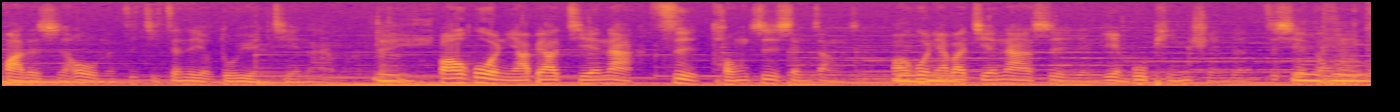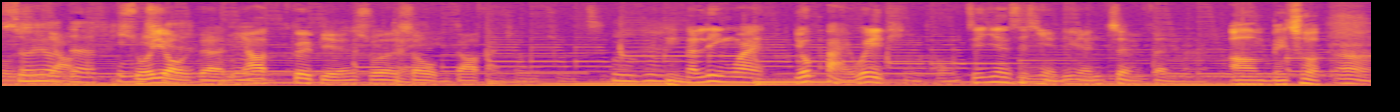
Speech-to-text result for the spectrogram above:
话的时候，我们自己真的有多元接纳。吗？对，包括你要不要接纳是同志生长者，包括你要不要接纳是脸脸部平权的这些东西嗯都所有是要所有的嗯你要对别人说的时候，我们都要反求嗯哼，那另外有百位挺同这件事情也令人振奋啊。哦，没错，嗯，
